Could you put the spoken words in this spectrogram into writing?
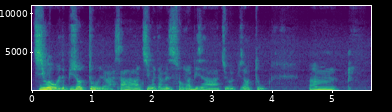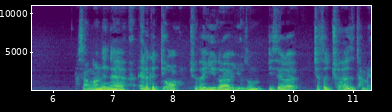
机会会得比较多，对伐？上场个机会，特别是重要比赛上机会比较多。嗯，上港队呢还辣盖调，确实伊个有种比赛个节奏确实是太慢，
